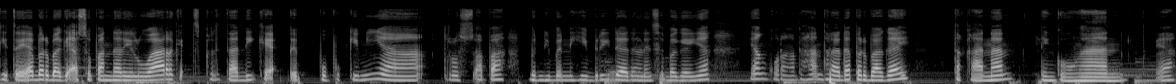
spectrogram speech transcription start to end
gitu ya berbagai asupan dari luar kayak, seperti tadi kayak pupuk kimia terus apa benih-benih hibrida dan lain sebagainya yang kurang tahan terhadap berbagai tekanan lingkungan gitu ya.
